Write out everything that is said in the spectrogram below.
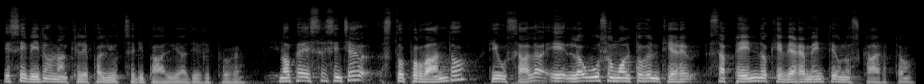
e si vedono anche le pagliuzze di paglia addirittura. No, per essere sincero, sto provando di usarla e la uso molto volentieri sapendo che è veramente uno scarto.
